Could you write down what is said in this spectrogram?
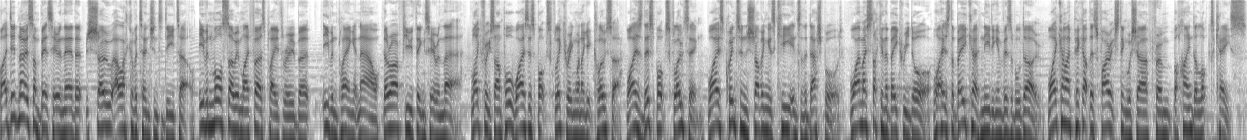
but I did notice some bits here and there that show a lack of attention to detail. Even more so in my first playthrough, but even playing it now, there are a few things here and there. Like for example, why is this box flickering when I get closer? Why is this box floating? Why is Quentin shoving his key into the dashboard? Why am I stuck in the bakery door? Why is the baker needing invisible dough? Why can I pick up this fire extinguisher from behind a locked case?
